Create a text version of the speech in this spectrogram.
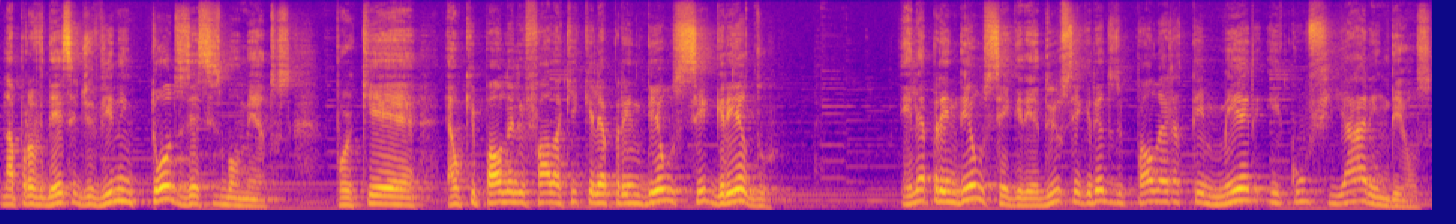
na providência divina em todos esses momentos, porque é o que Paulo ele fala aqui que ele aprendeu o segredo. Ele aprendeu o segredo e o segredo de Paulo era temer e confiar em Deus.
